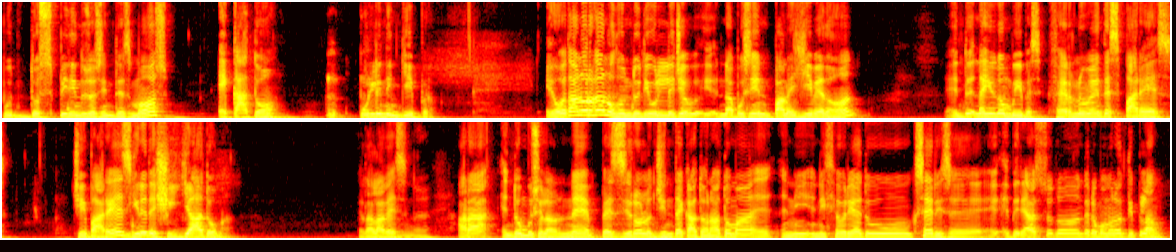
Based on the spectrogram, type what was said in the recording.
που το σπίτι τους ο συνδεσμός 100 που είναι την Κύπρο. Ε, όταν οργανωθούν τούτοι ούλοι και να πούσουν πάμε γήπεδο, ε, να γίνει το που είπες, φέρνουμε τις παρέες. Και οι παρέες γίνεται χίλια άτομα. Καταλάβες; Ναι. Άρα, εν τω που σου λέω, ναι, παίζει ρόλο. Και είναι τα 100 άτομα, ε, είναι, είναι η θεωρία του, ξέρεις, ε, ε, επηρεάζει τον, τον επόμενο δίπλα μου.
